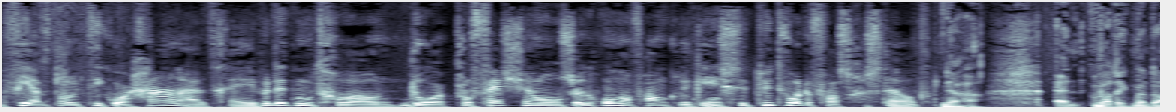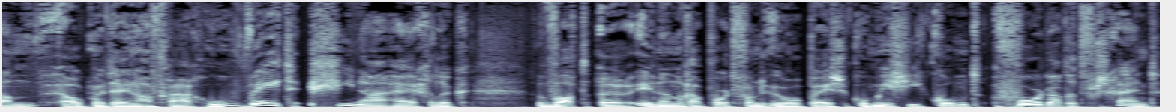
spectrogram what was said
via een politiek orgaan Dit moet gewoon door professionals, een onafhankelijk instituut worden vastgesteld. Ja, en wat ik me dan ook meteen afvraag, hoe weet China eigenlijk wat er in een rapport van de Europese Commissie komt voordat het verschijnt?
